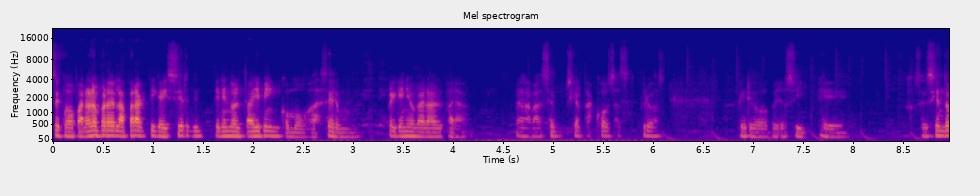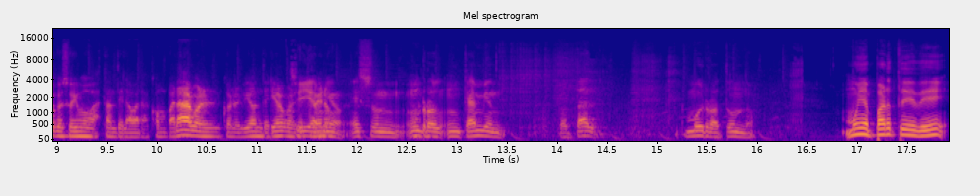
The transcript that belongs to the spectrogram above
Entonces, como para no perder la práctica y ser, teniendo el timing, como hacer un pequeño canal para, hacer ciertas cosas, pruebas. Pero, pero sí, eh, siento que subimos bastante la vara. Comparada con el, con el video anterior, con sí, el es un, un, un cambio total muy rotundo. Muy aparte de,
